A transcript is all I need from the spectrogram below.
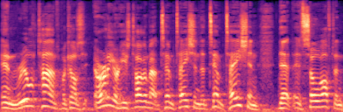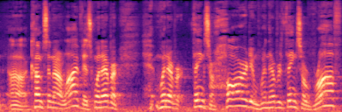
in real times because earlier he's talking about temptation the temptation that is so often uh, comes in our life is whenever whenever things are hard and whenever things are rough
